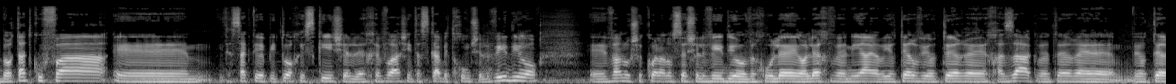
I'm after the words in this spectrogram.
באותה תקופה אה, התעסקתי בפיתוח עסקי של חברה שהתעסקה בתחום של וידאו. הבנו שכל הנושא של וידאו וכולי הולך ונהיה יותר ויותר אה, חזק ויותר, אה, ויותר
